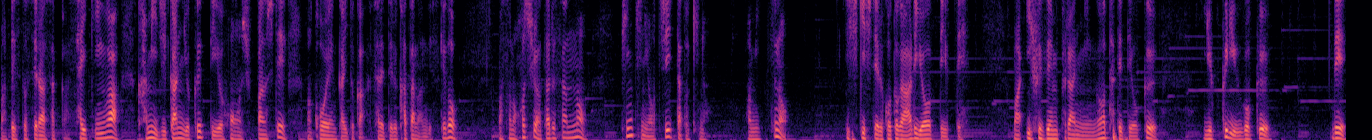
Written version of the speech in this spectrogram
まあ、ベストセラー作家最近は「神時間力」っていう本を出版して、まあ、講演会とかされてる方なんですけど、まあ、その星渉さんのピンチに陥った時の、まあ、3つの意識してることがあるよって言って、まあ、イフゼンプランニングを立てておくゆっくり動くで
